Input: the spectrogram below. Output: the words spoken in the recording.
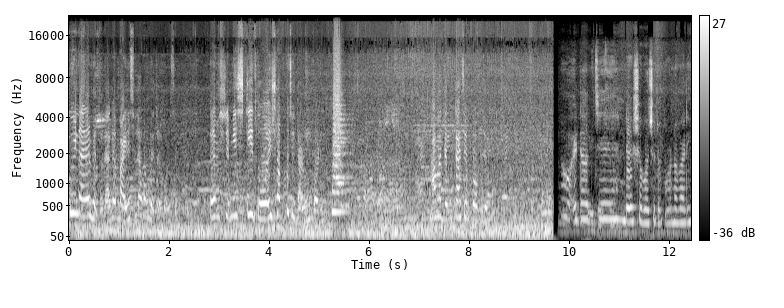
কুইনারের ভেতরে। আগে বাইরে ছিল, এখন ভেতরে করছে মিষ্টি- দই সব কিছুই দারুণ করে। আমার দেখো কাছের প্রবলেম এটা হচ্ছে দেড়শো বছরের পুরনো বাড়ি।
